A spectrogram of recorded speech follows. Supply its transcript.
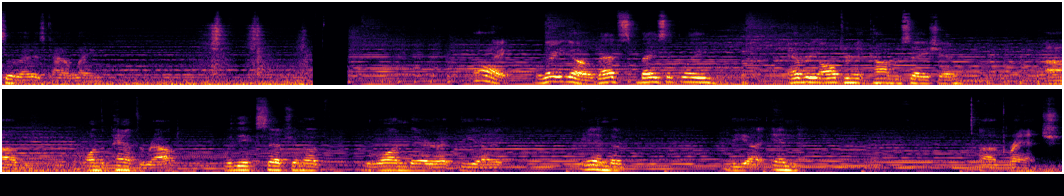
So that is kind of lame. Alright, well there you go. That's basically every alternate conversation um, on the Panther route, with the exception of the one there at the uh, end of the uh, N uh, branch.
